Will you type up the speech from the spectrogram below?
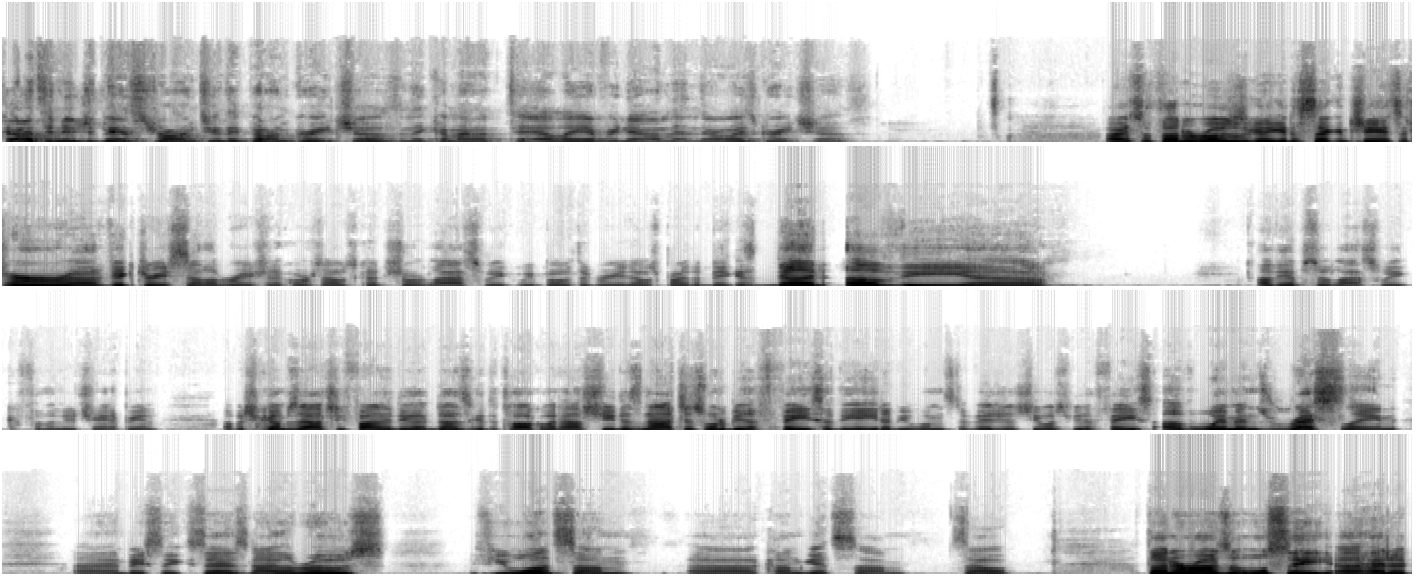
Shout out to New Japan Strong too. They put on great shows and they come out to LA every now and then. They're always great shows. All right, so Thunder Rosa is going to get a second chance at her uh, victory celebration. Of course, I was cut short last week. We both agreed that was probably the biggest dud of the uh, of the episode last week for the new champion. Uh, but she comes out, she finally does get to talk about how she does not just want to be the face of the AEW women's division, she wants to be the face of women's wrestling. Uh, and basically says, Nyla Rose, if you want some, uh, come get some. So Thunder Rosa, we'll see. Uh, had a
